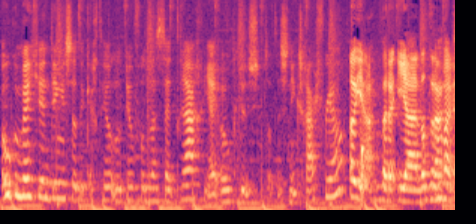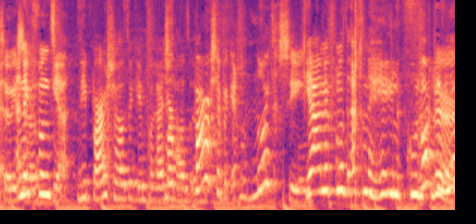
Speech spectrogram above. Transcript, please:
ook een beetje een ding is dat ik echt heel, heel veel de laatste tijd draag. Jij ook, dus dat is niks raars voor jou. Oh ja, maar, ja dat draag ik Maar- sowieso. En ik vond, Ja. die paarse had ik in Parijs Maar gehad. en- paars heb ik echt nog nooit gezien. Ja, en ik vond het echt een hele coole Fucking kleur.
